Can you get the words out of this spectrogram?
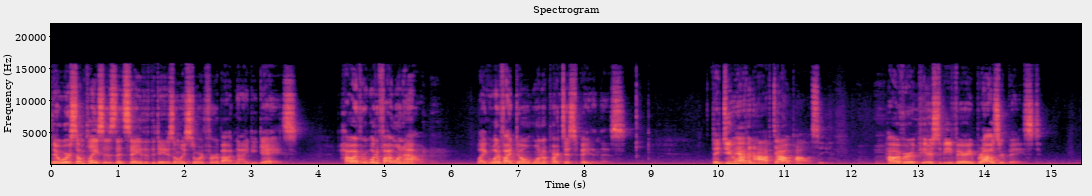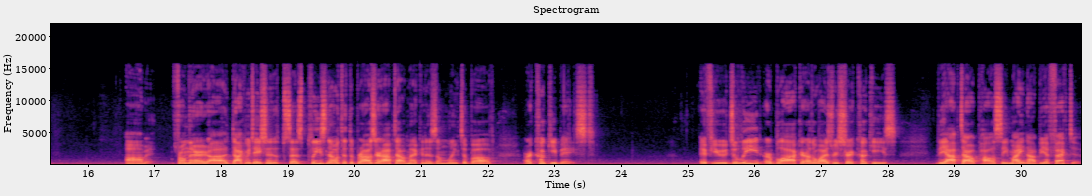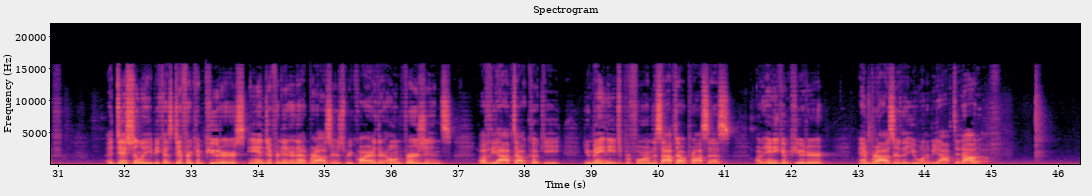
There were some places that say that the data is only stored for about 90 days. However, what if I want out? Like, what if I don't want to participate in this? They do have an opt out policy. However, it appears to be very browser based. Um, from their uh, documentation, it says please note that the browser opt out mechanism linked above are cookie based. If you delete or block or otherwise restrict cookies, the opt out policy might not be effective. Additionally, because different computers and different internet browsers require their own versions of the opt out cookie, you may need to perform this opt out process on any computer and browser that you want to be opted out of.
